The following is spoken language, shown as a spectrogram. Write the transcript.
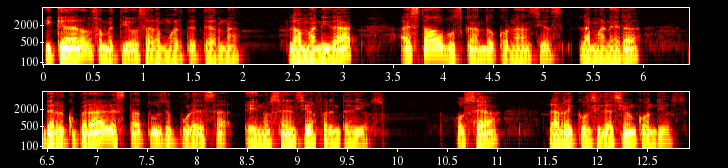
y quedaron sometidos a la muerte eterna, la humanidad ha estado buscando con ansias la manera de recuperar el estatus de pureza e inocencia frente a Dios, o sea, la reconciliación con Dios.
